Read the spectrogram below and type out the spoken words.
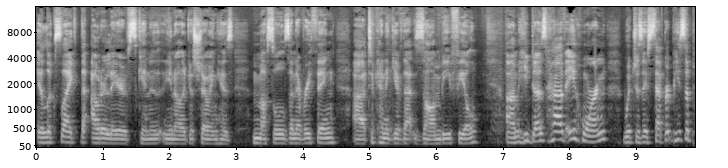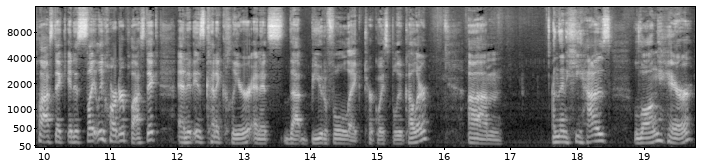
it looks like the outer layer of skin, you know, like is showing his muscles and everything uh, to kind of give that zombie feel. Um, he does have a horn, which is a separate piece of plastic. It is slightly harder plastic, and it is kind of clear, and it's that beautiful like turquoise blue color. Um, and then he has long hair,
